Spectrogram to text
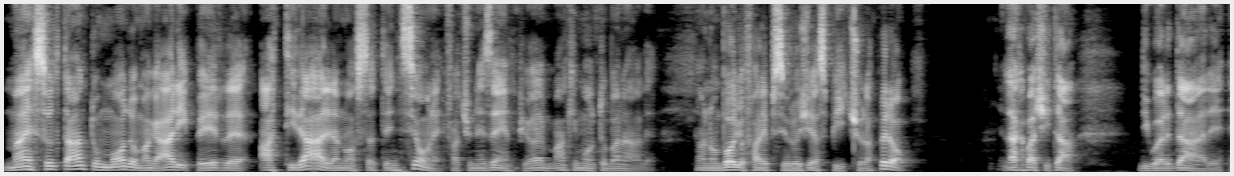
ma è soltanto un modo magari per attirare la nostra attenzione. Faccio un esempio, eh, anche molto banale. No, non voglio fare psicologia spicciola, però la capacità di guardare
